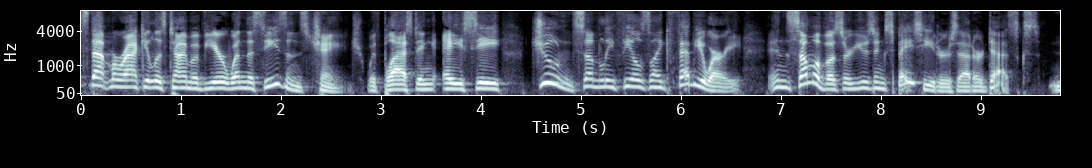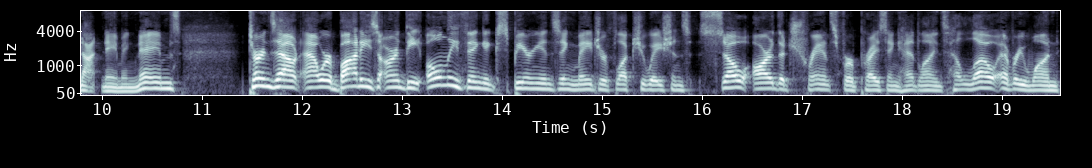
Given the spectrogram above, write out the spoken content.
It's that miraculous time of year when the seasons change. With blasting AC, June suddenly feels like February, and some of us are using space heaters at our desks, not naming names. Turns out our bodies aren't the only thing experiencing major fluctuations, so are the transfer pricing headlines. Hello, everyone.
